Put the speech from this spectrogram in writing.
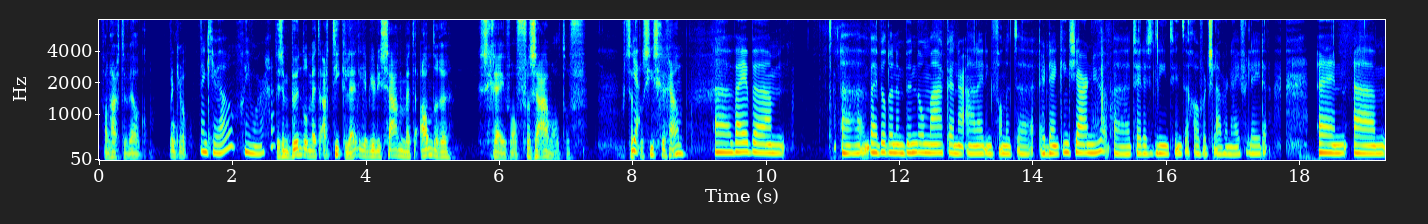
Van harte welkom. Dankjewel. Dankjewel. Goedemorgen. Het is een bundel met artikelen. Die hebben jullie samen met anderen geschreven of verzameld. Of hoe is dat Ja. precies gegaan? Uh, wij, hebben, uh, wij wilden een bundel maken naar aanleiding van het uh, herdenkingsjaar nu, uh, 2023, over het slavernijverleden. En um,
